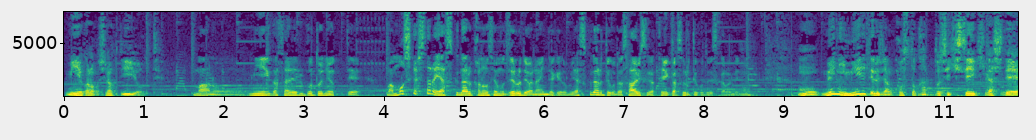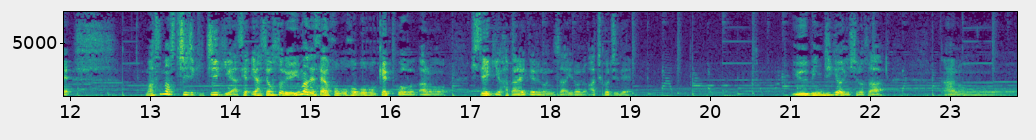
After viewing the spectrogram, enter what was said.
民営化なんかしなくていいよって。まあ、あの民営化されることによって、まあ、もしかしたら安くなる可能性もゼロではないんだけども安くなるということはサービスが低下するということですからね、もう目に見えてるじゃんコストカットして非正規化してますます地域地域が痩せ細るよ。今でさえほぼほぼほぼ結構あの非正規が働いてるのにさいろいろあちこちで。郵便事業にしろさあのー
